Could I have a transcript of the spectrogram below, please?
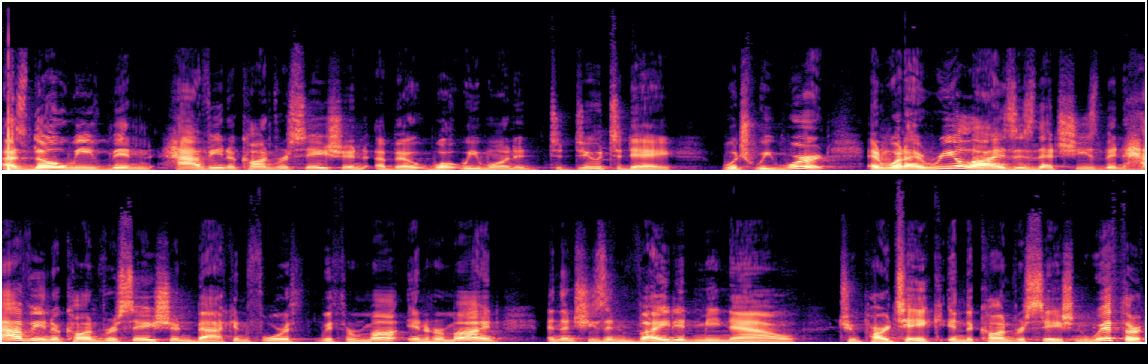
As though we've been having a conversation about what we wanted to do today, which we weren't. And what I realize is that she's been having a conversation back and forth with her in her mind, and then she's invited me now to partake in the conversation with her.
